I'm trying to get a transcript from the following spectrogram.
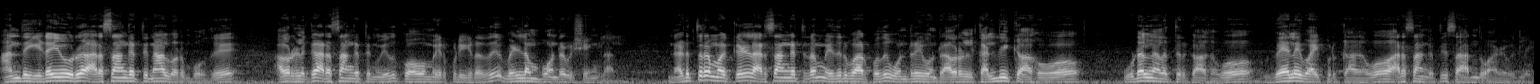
அந்த இடையூறு அரசாங்கத்தினால் வரும்போது அவர்களுக்கு அரசாங்கத்தின் மீது கோபம் ஏற்படுகிறது வெள்ளம் போன்ற விஷயங்களால். நடுத்தர மக்கள் அரசாங்கத்திடம் எதிர்பார்ப்பது ஒன்றே ஒன்று. அவர்கள் கல்விக்காகவோ உடல் நலத்திற்காகவோ வேலை வாய்ப்பிற்காகவோ அரசாங்கத்தை சார்ந்து வாழவில்லை.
